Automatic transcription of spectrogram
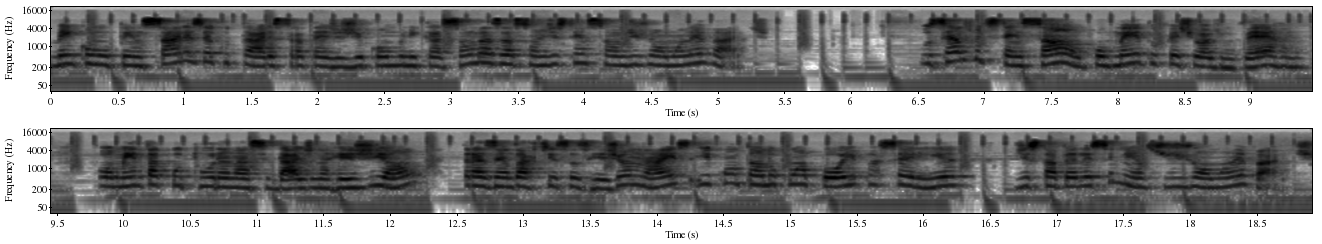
bem como pensar e executar estratégias de comunicação das ações de extensão de João Monlevade. O Centro de Extensão, por meio do Festival de Inverno, fomenta a cultura na cidade e na região, trazendo artistas regionais e contando com apoio e parceria de estabelecimentos de João Monlevade.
